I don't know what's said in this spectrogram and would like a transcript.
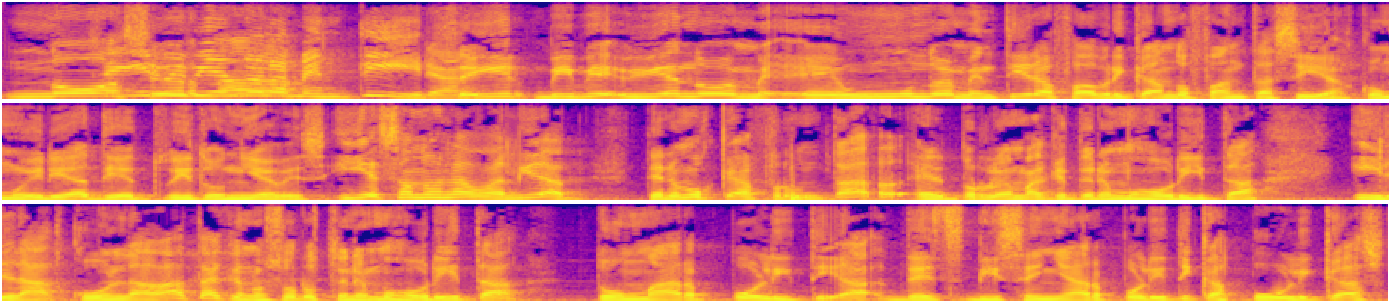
no seguir viviendo la mentira. Seguir viviendo en, un mundo de mentiras, fabricando fantasías, como diría Tito Nieves. Y esa no es la realidad. Tenemos que afrontar el problema que tenemos ahorita y la, con la data que nosotros tenemos ahorita, tomar política, diseñar políticas públicas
